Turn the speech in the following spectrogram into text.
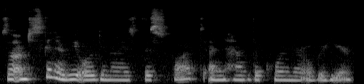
So I'm just going to reorganize this spot and have the corner over here.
